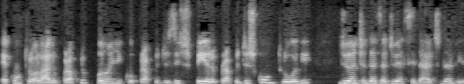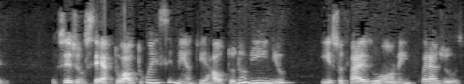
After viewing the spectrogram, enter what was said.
é controlar o próprio pânico, o próprio desespero, o próprio descontrole diante das adversidades da vida. Ou seja, um certo autoconhecimento e autodomínio. Isso faz o homem corajoso.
